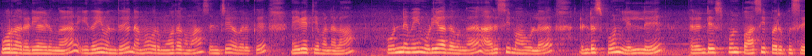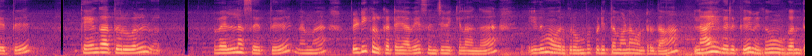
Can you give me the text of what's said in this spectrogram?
பூர்ணம் ரெடி ஆகிடுங்க இதையும் வந்து நம்ம ஒரு மோதகமாக செஞ்சு அவருக்கு நைவேத்தியம் பண்ணலாம். ஒன்றுமே முடியாதவங்க அரிசி மாவில் ரெண்டு ஸ்பூன் எள் ரெண்டு ஸ்பூன் பாசிப்பருப்பு சேர்த்து தேங்காய் துருவல் வெல்லம் சேர்த்து நம்ம பிடி கொல்கட்டையாகவே செஞ்சு வைக்கலாங்க. இதுவும் அவருக்கு ரொம்ப பிடித்தமான ஒன்று தான் நாயகருக்கு மிகவும் உகந்த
